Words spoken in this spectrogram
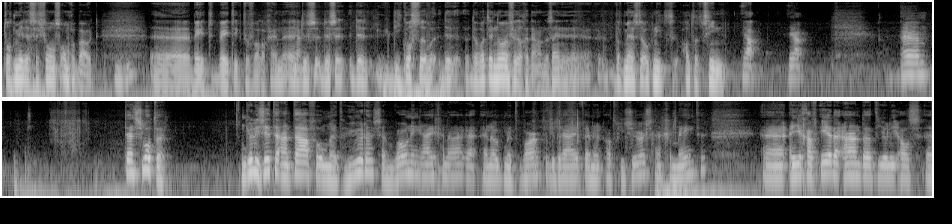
tot middenstations omgebouwd. mhm. Eh, weet, weet ik toevallig. En, en Ja. dus, dus de, die kosten, de, er wordt enorm veel gedaan. Er zijn, wat mensen ook niet altijd zien. Ja, ja. Ehm, ten slotte, Jullie zitten aan tafel met huurders en woningeigenaren en ook met warmtebedrijven en hun adviseurs en gemeenten. Uh, en je gaf eerder aan dat jullie als uh,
